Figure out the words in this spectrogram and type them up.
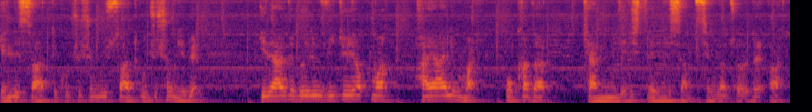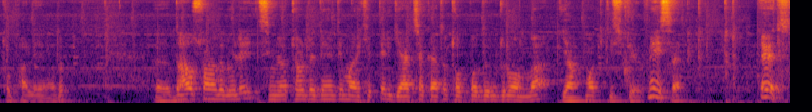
50 saatlik uçuşum, 100 saatlik uçuşum gibi ileride böyle bir video yapma hayalim var. O kadar kendimi geliştirebilirsem simülatörde, ah toparlayamadım. Ee, Daha sonra da böyle simülatörde denediğim hareketleri gerçek hayatta topladığım drone'la yapmak istiyorum. Neyse. Evet.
